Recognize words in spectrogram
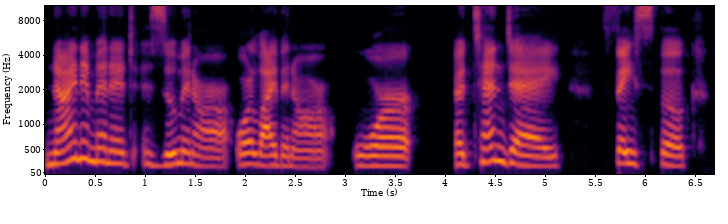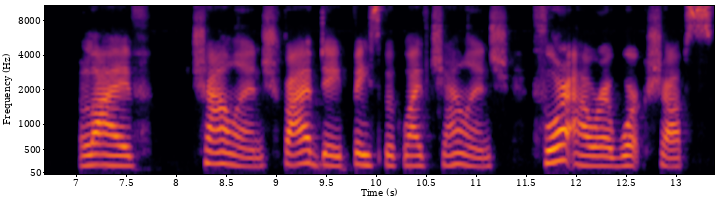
90 minute zoominar or livenar or a 10 day facebook live challenge, five day Facebook live challenge, four hour workshops,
